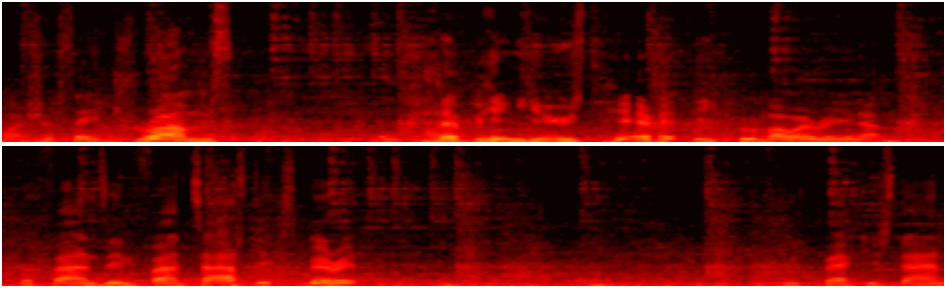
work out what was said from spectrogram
Or I should say drums that are being used here at the Humo Arena. The fans in fantastic spirits. Uzbekistan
